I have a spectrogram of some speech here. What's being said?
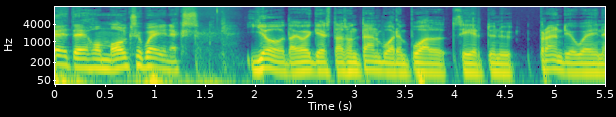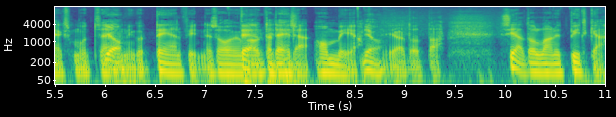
PT-homma, oliko se Waynex? Joo, tai oikeastaan se on tämän vuoden puolella siirtynyt Brandi Waynex, mutta se Joo. on niin TN Fitness Oyn TN kautta Fitness. tehdään hommia. Joo. Ja tota, sieltä ollaan nyt pitkään.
